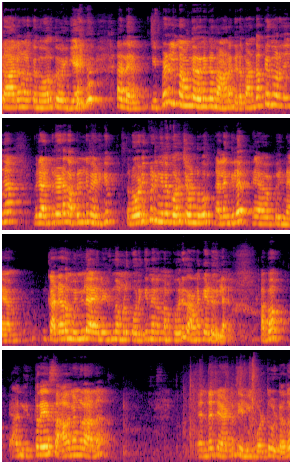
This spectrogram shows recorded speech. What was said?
കാലങ്ങളൊക്കെ നോർത്ത് നോക്കിയാൽ അല്ലേ? ഇപ്പോഴല്ലേ നമുക്ക് അതിനൊക്കെ നാണക്കേട്. പണ്ടൊക്കെ എന്ന് പറഞ്ഞു കഴിഞ്ഞാൽ രണ്ട് രൂപയുടെ കപ്പലണ്ടി മേടിക്കും റോഡിൽ കൂടി ഇങ്ങനെ കുറച്ചുകൊണ്ട് പോകും അല്ലെങ്കിൽ പിന്നെ കടയുടെ മുന്നിലായാലും ഇരുന്ന് നമ്മൾ കുറിക്കുന്നതിനും നമുക്ക് ഒരു നാണക്കേടുമില്ല. അപ്പം ഇത്രയും സാധനങ്ങളാണ് എന്റെ ചേട്ടത്തി എനിക്ക് കൊടുത്തു വിട്ടത്.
